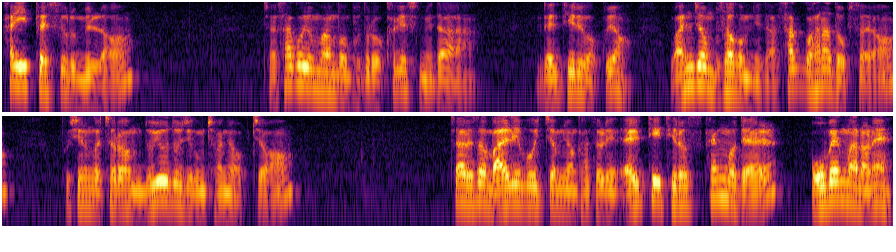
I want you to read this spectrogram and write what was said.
하이패스 룸밀러. 자, 사고 유무 한번 보도록 하겠습니다. 렌티를 없고요. 완전 무사고입니다. 사고가 하나도 없어요. 보시는 것처럼 누유도 지금 전혀 없죠. 자, 그래서 말리보 2.0 가솔린 LT 디럭스 팩 모델 500만 원에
